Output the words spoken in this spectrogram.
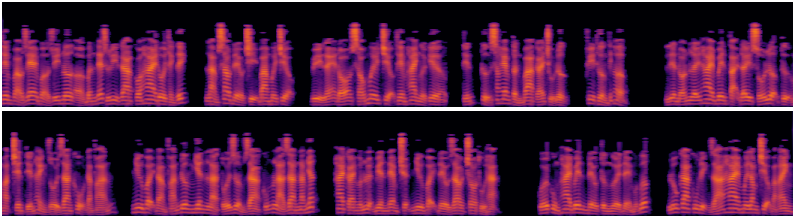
thêm vào Reber Júnior ở Bundesliga có hai đôi thành tích, làm sao đều trị 30 triệu, vì lẽ đó 60 triệu thêm hai người kia, tiến cử sang em tần ba cái chủ lực, phi thường thích hợp. Liên đón lấy hai bên tại đây số lượng tự mặt trên tiến hành rồi gian khổ đàm phán, như vậy đàm phán đương nhiên là tối rườm rà cũng là gian nan nhất, hai cái huấn luyện viên đem chuyện như vậy đều giao cho thủ hạ. Cuối cùng hai bên đều từng người để một bước, Lukaku định giá 25 triệu bảng Anh,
